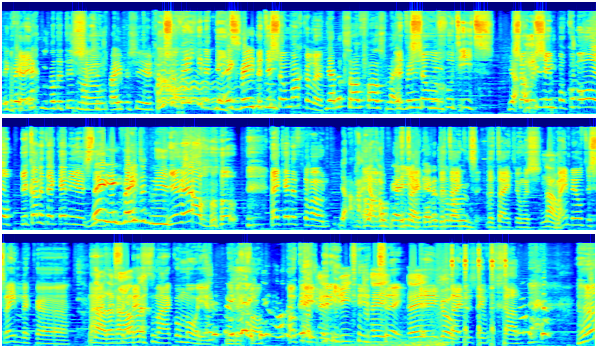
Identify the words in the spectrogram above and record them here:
Ik weet echt niet wat het is, Max. Zo. Het spijt me zeer. Hoezo weet je het niet? Ik weet het is niet. zo makkelijk. Ja, dat zal vast, maar ik het weet is het zo'n niet. goed iets. Ja, zo simpel, kom op. Je kan het herkennen, Justin. Nee, ik weet het niet. Jawel. Herken het gewoon. Ja, Oh, ja de- oké, de jij tijd- kent het de gewoon. Tijd, de tijd, jongens. Nou. Mijn beeld is redelijk... eh nou, Nou, daar het is gaan we. best, maar kom mooi, hè. In ieder geval. Oké, Oké. 3, drie, 2, twee, 1, één, go. Timer is even gegaan. Huh?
